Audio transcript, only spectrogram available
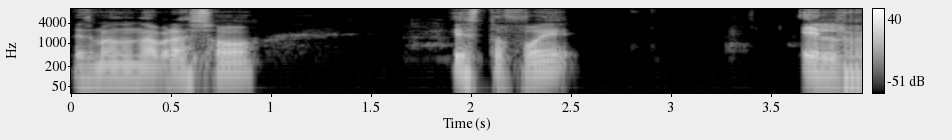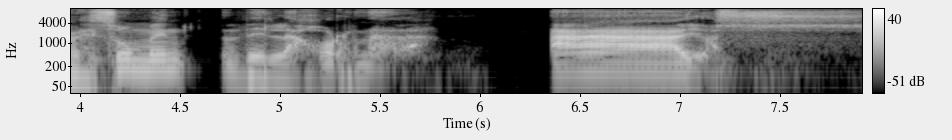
Les mando un abrazo. Esto fue el resumen de la jornada. Adiós.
